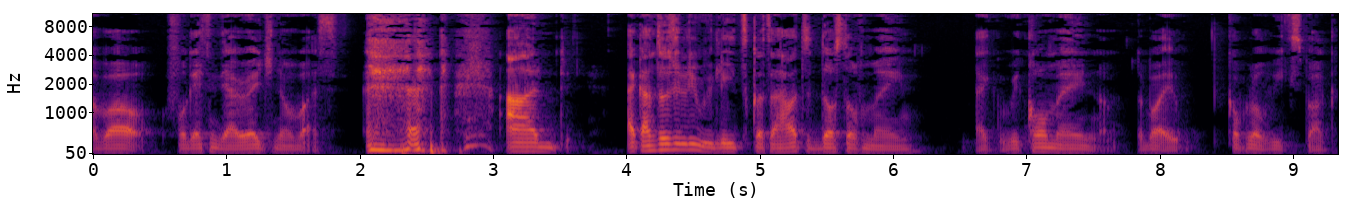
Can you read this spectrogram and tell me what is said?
about forgetting their reg numbers. and I can totally relate because I had to dust off mine, like recall mine about a couple of weeks back.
